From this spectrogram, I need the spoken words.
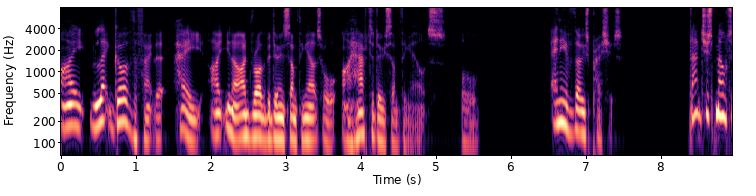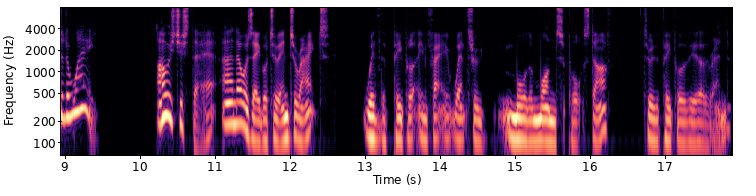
I let go of the fact that, hey, I, you know, I'd rather be doing something else, or I have to do something else, or any of those pressures. That just melted away. I was just there and I was able to interact with the people. In fact, it went through more than one support staff, through the people at the other end.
